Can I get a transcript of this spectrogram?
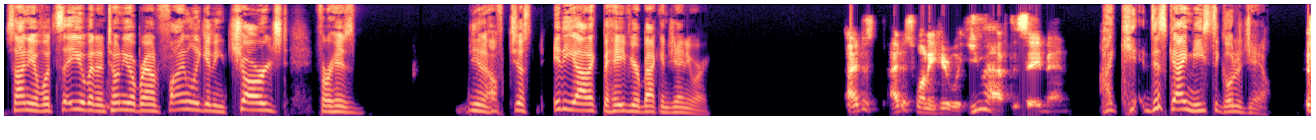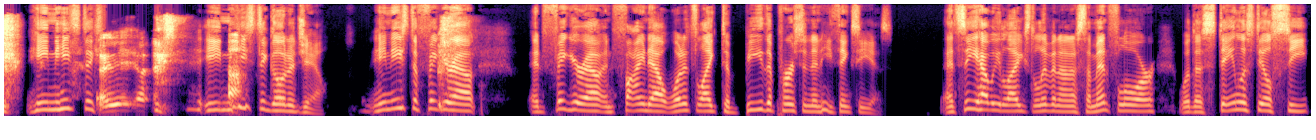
Sonia, what say you about Antonio Brown finally getting charged for his, you know, just idiotic behavior back in January? I just I just want to hear what you have to say, Ben. I can't. This guy needs to go to jail. He needs to. He needs to go to jail. He needs to figure out and figure out and find out what it's like to be the person that he thinks he is. And see how he likes living on a cement floor with a stainless steel seat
